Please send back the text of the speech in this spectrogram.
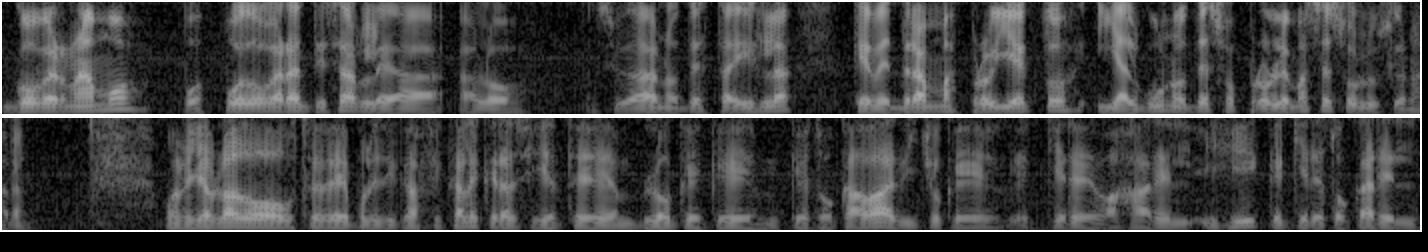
gobernamos, pues puedo garantizarle a los ciudadanos de esta isla que vendrán más proyectos y algunos de esos problemas se solucionarán. Bueno, ya ha hablado usted de políticas fiscales, que era el siguiente bloque que, tocaba. Ha dicho que quiere bajar el IGI, que quiere tocar el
